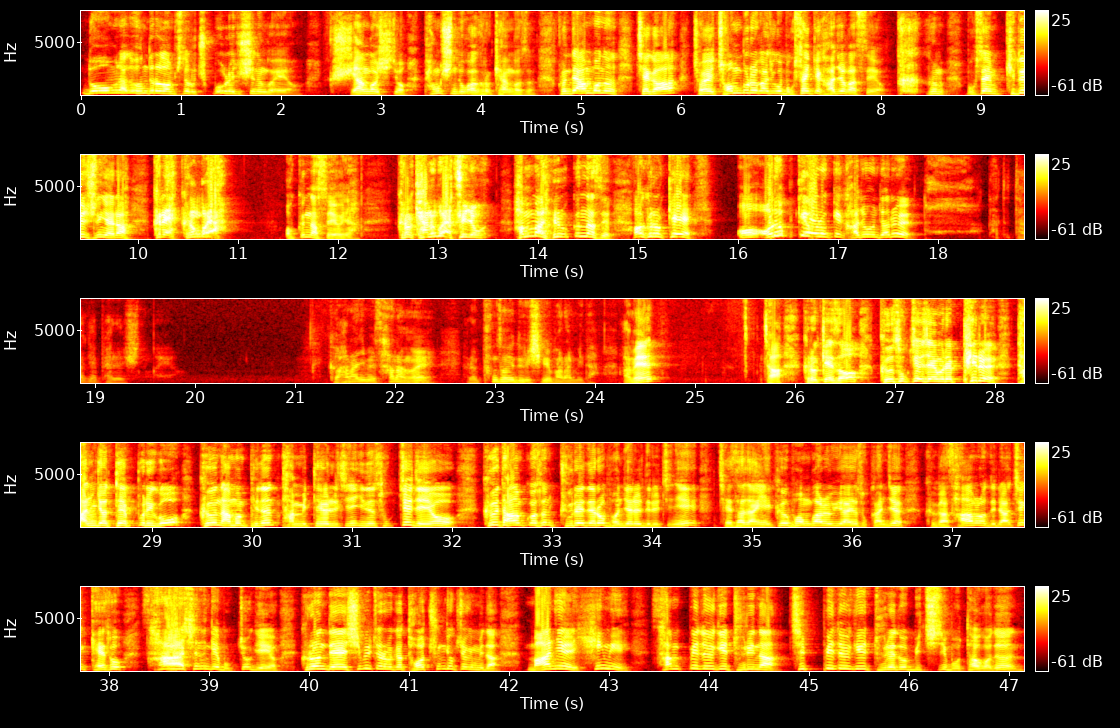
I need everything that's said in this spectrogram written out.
너무나도 흔들어 넘치도록 축복을 해주시는 거예요. 귀한 것이죠. 평신도가 그렇게 한 것은. 그런데 한 번은 제가 저의 전부를 가지고 목사님께 가져갔어요. 크, 그럼 목사님 기도해 주시는 게 아니라 그래 그런 거야. 어 끝났어요 그냥. 그렇게 하는 거야 최종 한마디로 끝났어요. 아 그렇게 어, 어렵게 어렵게 가져온 자를 더 따뜻하게 배려해 주시는 거예요. 그 하나님의 사랑을 풍성히 누리시길 바랍니다. 아멘. 자, 그렇게 해서 그 속죄 제물의 피를 단 곁에 뿌리고 그 남은 피는 단 밑에 흘릴지니 이는 속죄제요. 그 다음 것은 규례대로 번제를 드릴지니 제사장이 그 범과를 위하여 속한즉 그가 사함을 얻으리라. 지금 계속 사하시는 게 목적이에요. 그런데 11절을 보니까 더 충격적입니다. 만일 힘이 산비둘기 둘이나 집비둘기 둘에도 미치지 못하거든.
